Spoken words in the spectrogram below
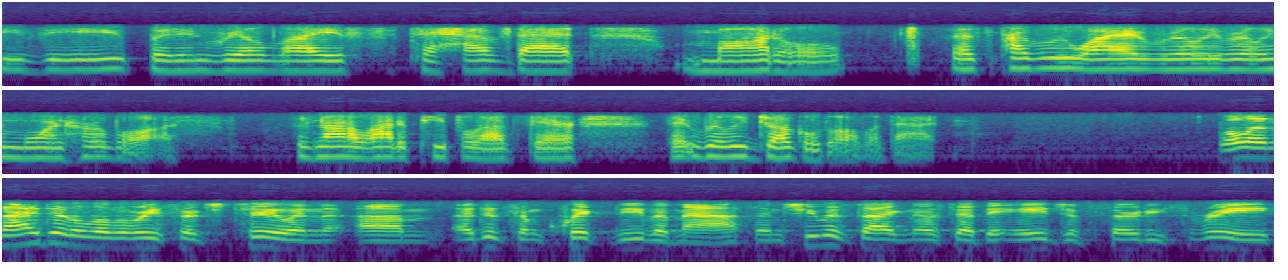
TV but in real life, to have that model, that's probably why I really, really mourn her loss. There's not a lot of people out there that really juggled all of that. Well, and I did a little research too, and um, I did some quick diva math, and she was diagnosed at the age of 33.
